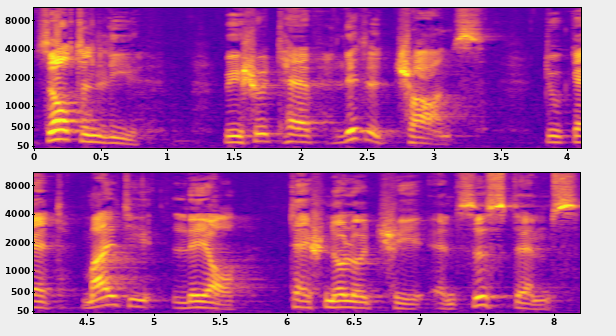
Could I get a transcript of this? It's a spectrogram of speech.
certainly, we should have little chance to get multi layer technology and systems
